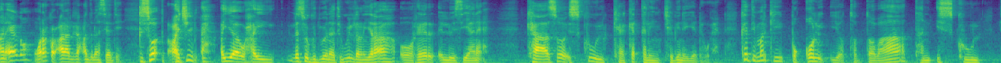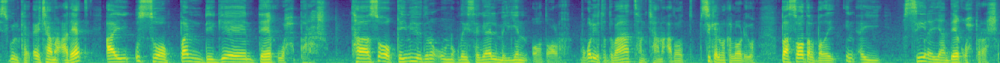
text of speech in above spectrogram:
aan eego wararka calaa dhinaca dulansiyaade qiso cajiib ah ayaa waxay la soo gudboonaatay wiil dhalinyaro ah oo reer luisiyaane ah kaasoo iskuulka ka qalin jabinaya dhowaan. Kadib markii boqol iyo toddobaatan iskuul iskuulka jaamacadeed ay u soo bandhigeen deeq waxbarasho taasoo qiimaheeduna uu noqday sagaal milyan oo dollar. Boqol iyo toddobaatan jaamacadood si kale marka loo dhigo baa soo dalbaday in ay siinayaan deeq waxbarasho.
